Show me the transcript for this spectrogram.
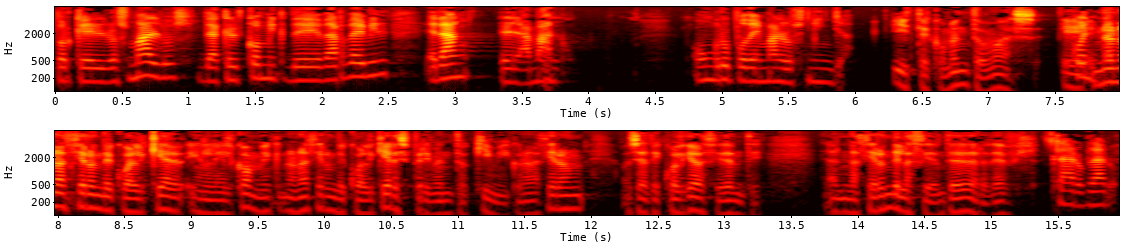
porque los malos de aquel cómic de Daredevil eran la mano, un grupo de malos ninja. Y te comento más. Eh, no nacieron de cualquier, en el cómic, no nacieron de cualquier experimento químico, no nacieron, o sea, de cualquier accidente. Eh, Nacieron del accidente de Daredevil. Claro, claro.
